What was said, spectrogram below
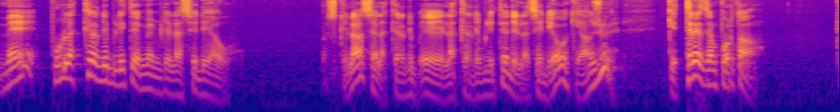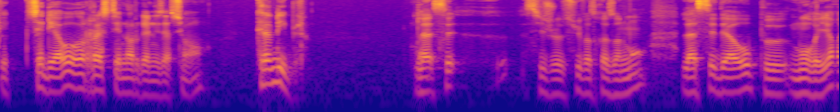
Mais pour la crédibilité même de la CDAO. Parce que là, c'est la, euh, la, crédibilité de la CDAO qui est en jeu, qui est très important. Que la CDAO reste une organisation crédible. La, si je suis votre raisonnement, la CDAO peut mourir,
